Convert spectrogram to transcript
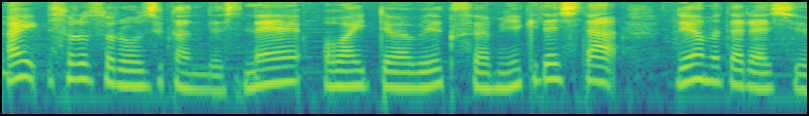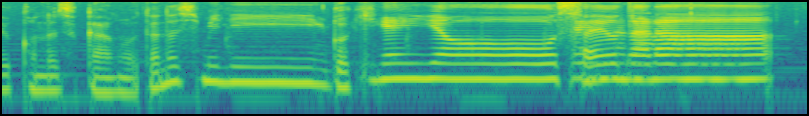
はい、そろそろお時間ですね。お相手は植草みゆきでした。ではまた来週この時間をお楽しみに。ごきげんよう。さようなら。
